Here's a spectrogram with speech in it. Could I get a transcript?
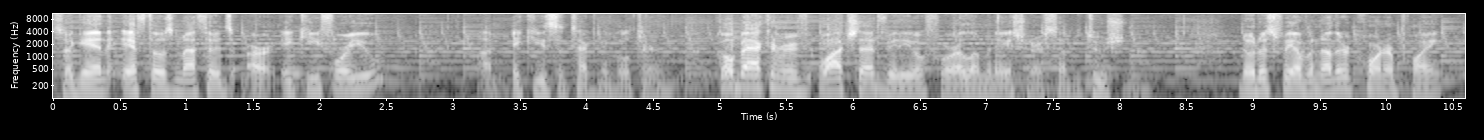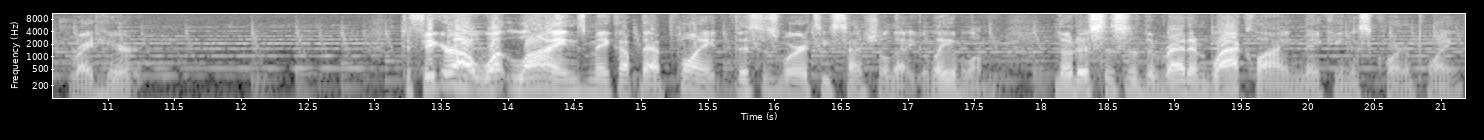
So again, if those methods are icky for you, um, icky is a technical term, go back and watch that video for elimination or substitution. Notice we have another corner point right here to figure out what lines make up that point, this is where it's essential that you label them. Notice this is the red and black line making this corner point.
